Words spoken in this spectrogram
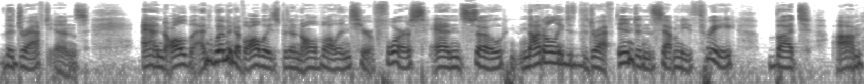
the draft ends. And all and women have always been an all volunteer force, and so not only did the draft end in '73, but um,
